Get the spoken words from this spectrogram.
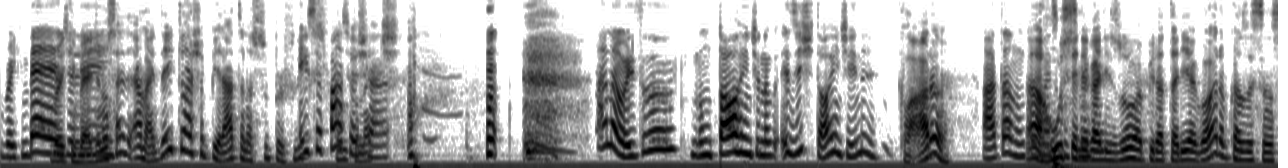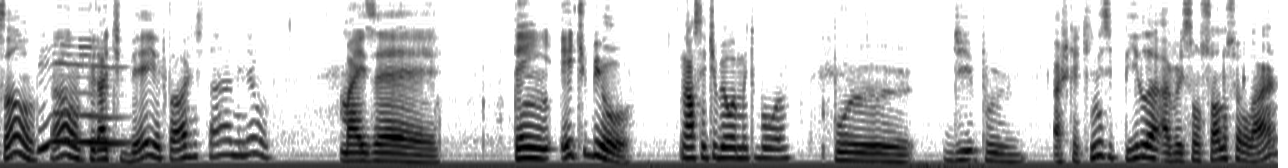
Breaking Bad. Breaking Bad ali. não sai. Ah, mas daí tu acha pirata na Superflix? Isso é fácil achar. Ah, não, isso. Num torrent. Não... Existe torrent ainda? Claro. Ah, tá. Nunca A mais Rússia consegui. legalizou a pirataria agora por causa da extensão? Não, o Pirate Bay, o Torrent tá a milhão. Mas é. Tem HBO Nossa, a HBO é muito boa. por. De, por. Acho que é 15 pila a versão só no celular.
